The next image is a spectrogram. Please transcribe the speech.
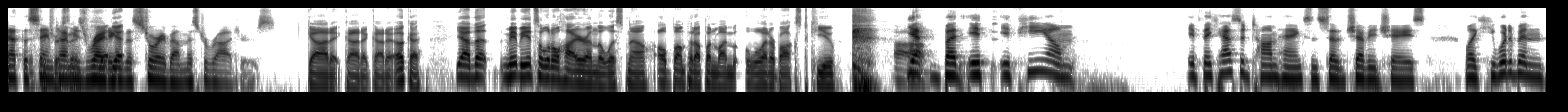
at the That's same time he's writing Yeah. the story about Mr. Rogers. Got it, got it, got it. Okay, yeah, that maybe it's a little higher on the list now. I'll bump it up on my Letterboxd queue. yeah, but if if he um if they casted Tom Hanks instead of Chevy Chase, like he would have been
